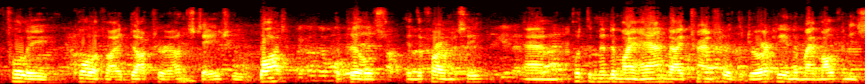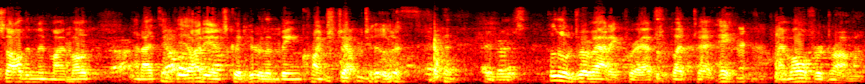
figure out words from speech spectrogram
fully qualified doctor on stage who bought the pills in the pharmacy and put them into my hand. I transferred them directly into my mouth, and he saw them in my mouth, and I think the audience could hear them being crunched up too. it was a little dramatic, perhaps, but uh, hey, I'm all for drama.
